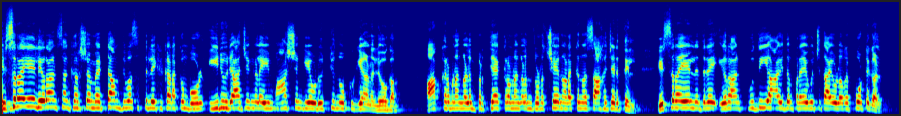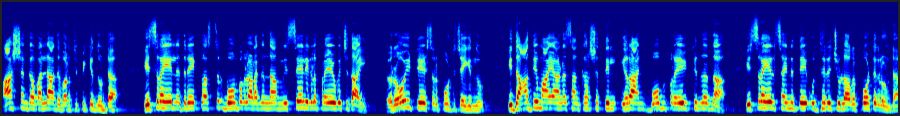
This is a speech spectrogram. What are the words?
ഇസ്രായേൽ ഇറാൻ സംഘർഷം എട്ടാം ദിവസത്തിലേക്ക് കടക്കുമ്പോൾ ഇരു രാജ്യങ്ങളെയും ആശങ്കയോട് ഉറ്റുനോക്കുകയാണ് ലോകം. ആക്രമണങ്ങളും പ്രത്യാക്രമണങ്ങളും തുടർച്ചയായി നടക്കുന്ന സാഹചര്യത്തിൽ ഇസ്രായേലിനെതിരെ ഇറാൻ പുതിയ ആയുധം പ്രയോഗിച്ചതായുള്ള റിപ്പോർട്ടുകൾ ആശങ്ക വല്ലാതെ വർദ്ധിപ്പിക്കുന്നുണ്ട്. ഇസ്രായേലിനെതിരെ ക്ലസ്റ്റർ ബോംബുകൾ അടങ്ങുന്ന മിസൈലുകൾ പ്രയോഗിച്ചതായി റോയിട്ടേഴ്സ് റിപ്പോർട്ട് ചെയ്യുന്നു. ഇതാദ്യമായാണ് സംഘർഷത്തിൽ ഇറാൻ ബോംബ് പ്രയോഗിക്കുന്നതെന്ന് ഇസ്രായേൽ സൈന്യത്തെ ഉദ്ധരിച്ചുള്ള റിപ്പോർട്ടുകളുണ്ട്.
